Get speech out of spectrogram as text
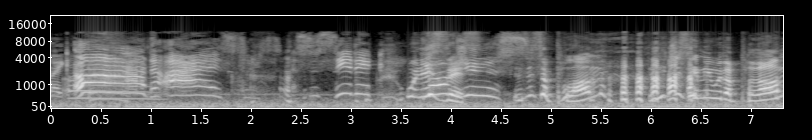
like ah, the eyes. It's acidic. What is Yum this? juice. Is this a plum? Did he just hit me with a plum?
